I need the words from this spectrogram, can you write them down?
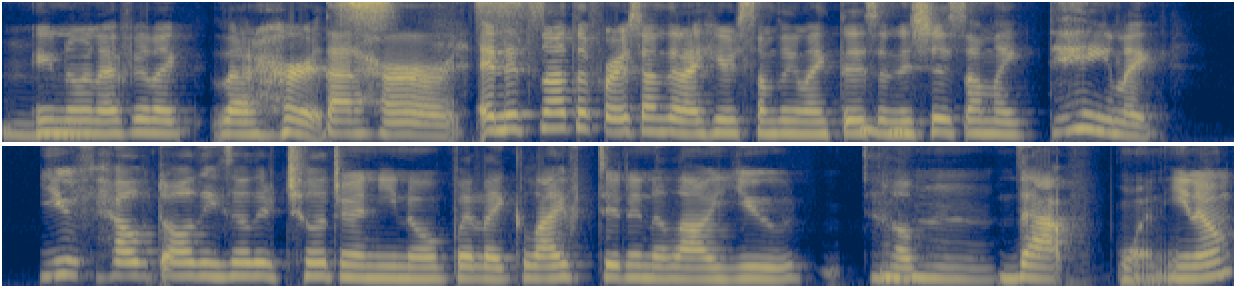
You know, and I feel like that hurts. that hurts. And it's not the first time that I hear something like this. And Mhm. it's just, I'm like, dang, like, you've helped all these other children, you know, but like life didn't allow you to help that one, you know?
